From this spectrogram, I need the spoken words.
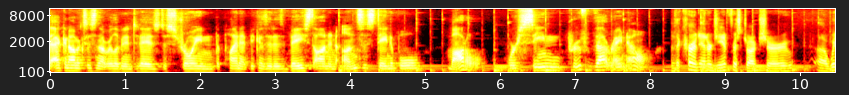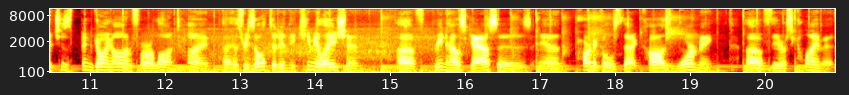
The economic system that we're living in today is destroying the planet because it is based on an unsustainable model. We're seeing proof of that right now. The current energy infrastructure, uh, which has been going on for a long time, uh, has resulted in the accumulation of greenhouse gases and particles that cause warming of the Earth's climate.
